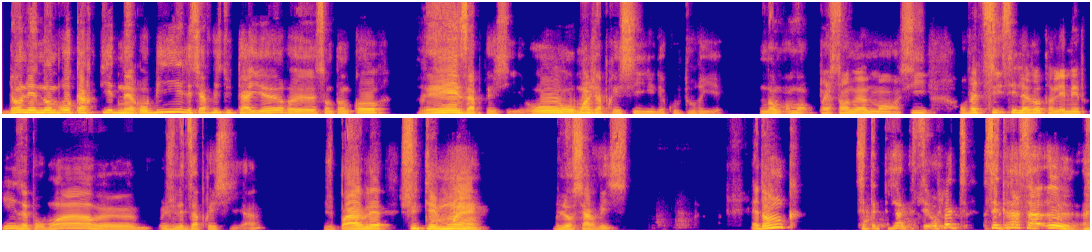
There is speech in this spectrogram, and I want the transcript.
dans les nombreux quartiers de Nairobi, les services du tailleur euh, sont encore très appréciés. Oh, moi j'apprécie les couturiers. Non, moi, personnellement, si, en fait, si, si les autres les méprisent, pour moi, euh, je les apprécie. Hein. Je parle, je suis témoin de leur service. Et donc, c'est, en fait, c'est grâce à eux.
